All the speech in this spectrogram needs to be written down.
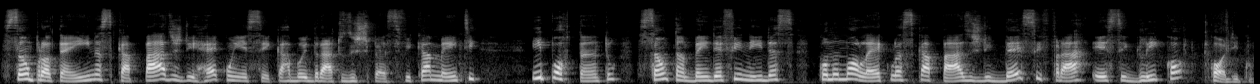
são proteínas capazes de reconhecer carboidratos especificamente e, portanto, são também definidas como moléculas capazes de decifrar esse glicocódigo.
